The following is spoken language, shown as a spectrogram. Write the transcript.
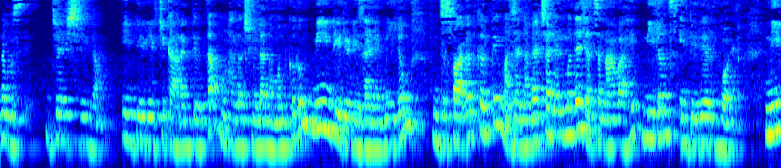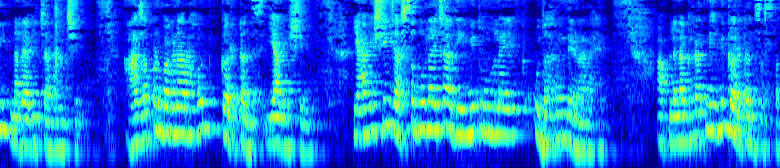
नमस्ते. जय श्रीराम. इंटिरियरची कारक देवता महालक्ष्मीला नमन करून मी इंटिरियर डिझायनर नीलम तुमचं स्वागत करते माझ्या नव्या चॅनलमध्ये ज्याचं नाव आहे नीलम्स इंटिरियर वर्ल्ड नील नव्या विचारांचे. आज आपण बघणार आहोत कर्टन्स याविषयी. याविषयी जास्त बोलायच्या आधी मी तुम्हाला एक उदाहरण देणार आहे. आपल्याला घरात नेहमी कर्टन्स असतात.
